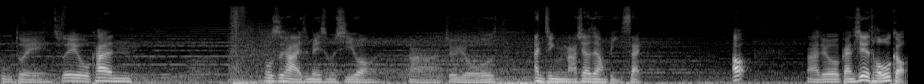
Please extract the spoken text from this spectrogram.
部队。所以我看诺斯卡还是没什么希望啊，就由暗镜拿下这场比赛。好那就感谢投稿。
